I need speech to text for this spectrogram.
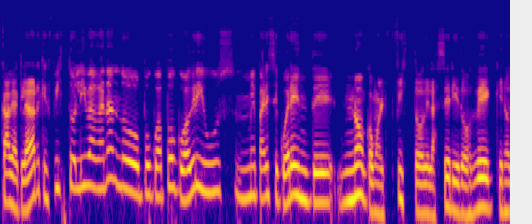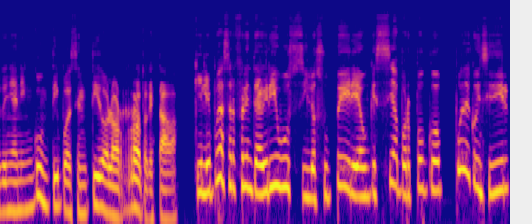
Cabe aclarar que Fisto le iba ganando poco a poco a Gribus, me parece coherente, no como el Fisto de la serie 2D que no tenía ningún tipo de sentido lo roto que estaba. Que le pueda hacer frente a Gribus y lo supere, aunque sea por poco, puede coincidir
